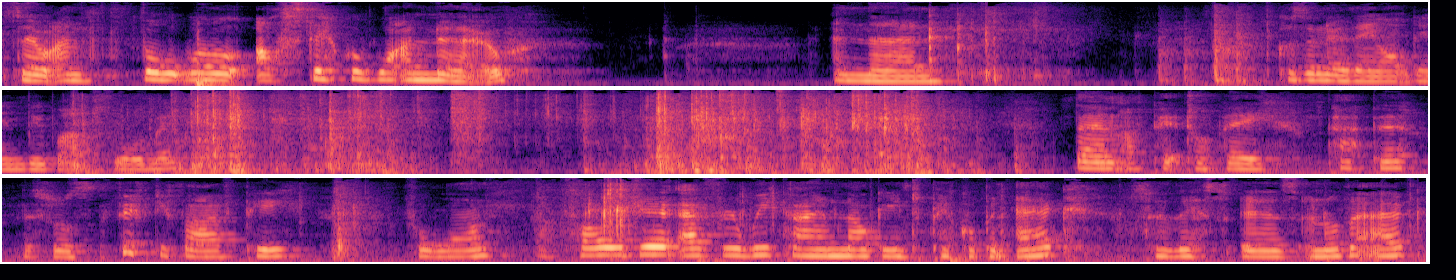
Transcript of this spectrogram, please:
So I thought, well, I'll stick with what I know and then, because I know they aren't going to be bad for me. Then I've picked up a pepper. This was 55p for one. I told you every week I am now going to pick up an egg. So this is another egg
